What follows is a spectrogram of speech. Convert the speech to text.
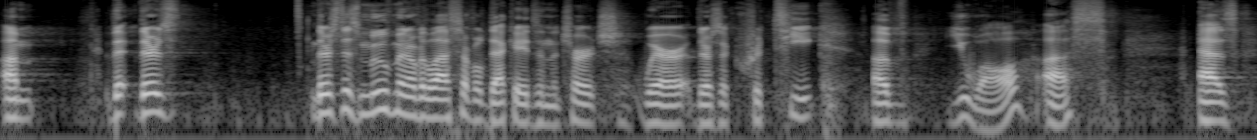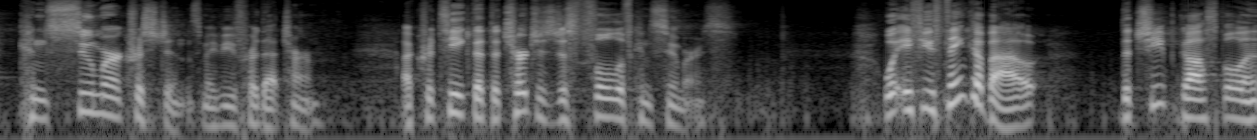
Um, th- there's there's this movement over the last several decades in the church where there's a critique of you all, us, as consumer Christians. Maybe you've heard that term. A critique that the church is just full of consumers. Well, if you think about the cheap gospel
